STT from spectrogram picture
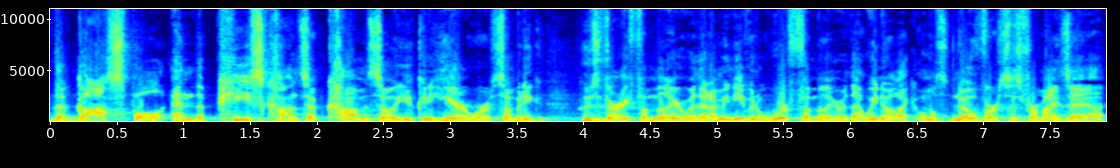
the gospel and the peace concept comes so you can hear where somebody who's very familiar with it, I mean, even we're familiar with that. We know like almost no verses from Isaiah,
